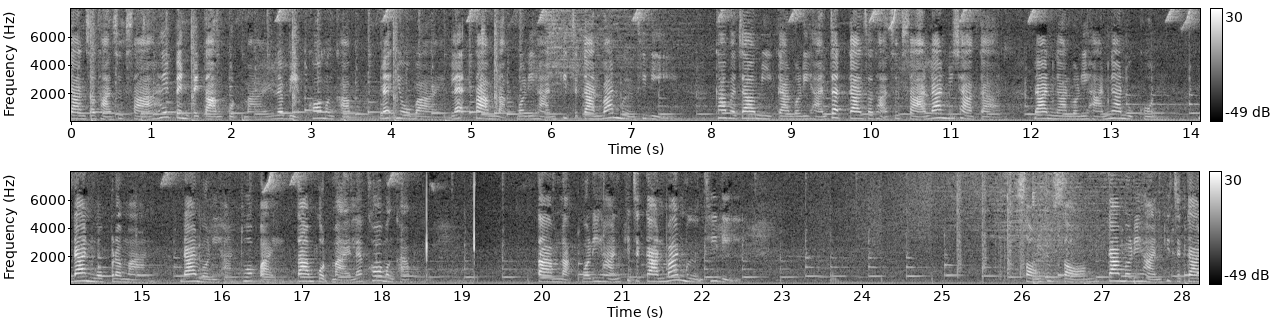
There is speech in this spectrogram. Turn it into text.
การสถานศึกษาให้เป็นไปตามกฎหมาย ระเบียบข้อบังคับ นโยบาย และตามหลักบริหารกิจการบ้านเมืองที่ดี ข้าพเจ้ามีการบริหารจัดการสถานศึกษาด้านวิชาการ ด้านงานบริหารงานบุคคล ด้านงบประมาณ ด้านบริหารทั่วไป ตามกฎหมายและข้อบังคับ ตามหลักบริหารกิจการบ้านเมืองที่ดี 2.2 การบริหารกิจการ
